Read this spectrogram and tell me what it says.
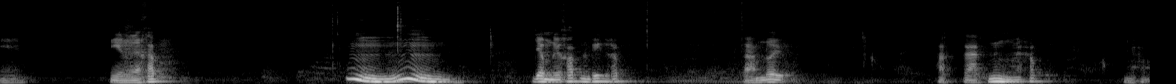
นี่นี่เลยนะครับ อืมเยี่ยมเลยครับน้ำพริกครับ ตามด้วยผักกาดนึ่งนะครับนี่ครับ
